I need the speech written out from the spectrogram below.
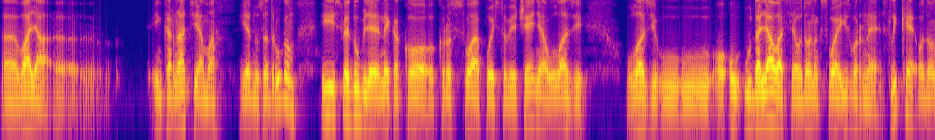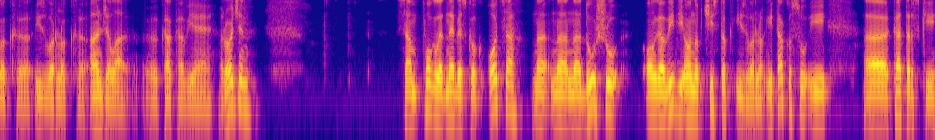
uh, valja uh, inkarnacijama jednu za drugom i sve dublje nekako kroz svoja poistovjećenja ulazi ulazi u, u, u, udaljava se od onog svoje izvorne slike, od onog e, izvornog anđela e, kakav je rođen. Sam pogled nebeskog oca na, na, na dušu, on ga vidi onog čistog izvornog. I tako su i katarski,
